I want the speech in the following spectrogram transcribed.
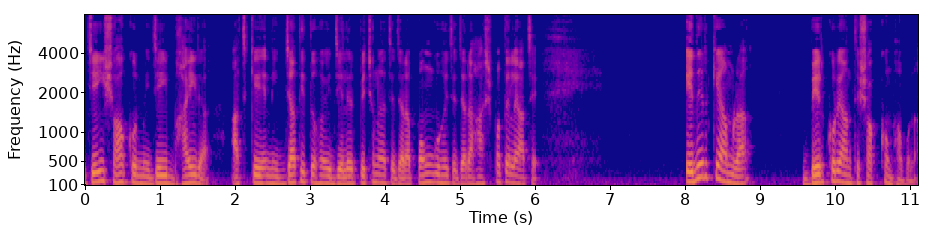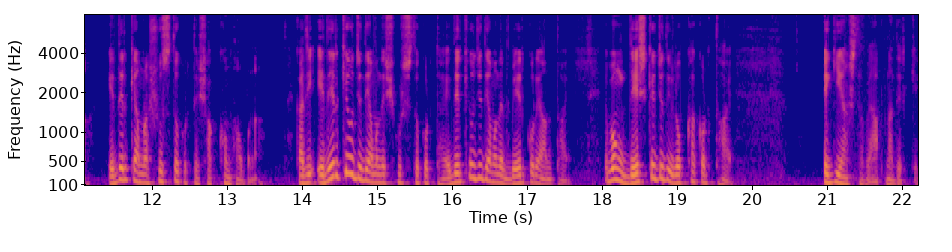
যেই সহকর্মী, যেই ভাইরা আজকে নির্যাতিত হয়ে জেলের পেছনে আছে, যারা পঙ্গু হয়েছে, যারা হাসপাতালে আছে, এদেরকে আমরা বের করে আনতে সক্ষম হব না। এদেরকে আমরা সুস্থ করতে সক্ষম হব না। কাজে এদেরকেও যদি আমাদের সুস্থ করতে হয়, এদেরকেও যদি আমাদের বের করে আনতে হয় এবং দেশকে যদি রক্ষা করতে হয়, এগিয়ে আসতে হবে আপনাদেরকে।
